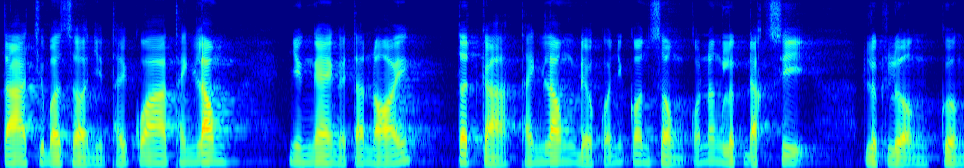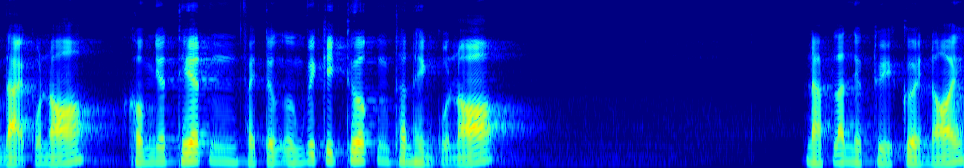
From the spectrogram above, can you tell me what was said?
Ta chưa bao giờ nhìn thấy qua Thánh Long, nhưng nghe người ta nói tất cả Thánh Long đều có những con rồng có năng lực đặc dị, lực lượng cường đại của nó không nhất thiết phải tương ứng với kích thước thân hình của nó. Nạp Lan Nhược Thủy cười nói,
